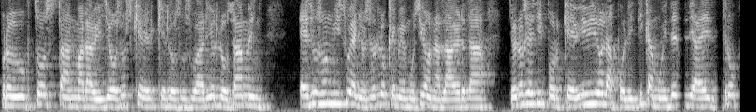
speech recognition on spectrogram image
productos tan maravillosos que, que, los usuarios los amen. Esos son mis sueños, eso es lo que me emociona, la verdad. Yo no sé si porque he vivido la política muy desde adentro,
